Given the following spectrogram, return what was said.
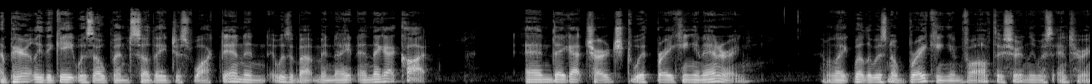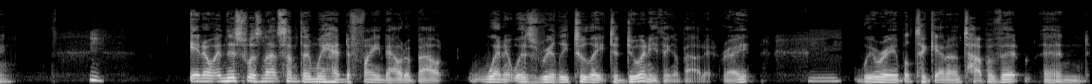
Apparently the gate was open, so they just walked in and it was about midnight and they got caught. And they got charged with breaking and entering. I'm like, well, there was no breaking involved. There certainly was entering. Hmm. You know, and this was not something we had to find out about when it was really too late to do anything about it, right? Hmm. We were able to get on top of it and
